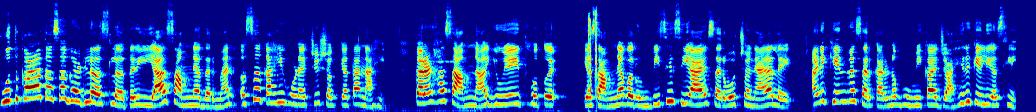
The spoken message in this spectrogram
भूतकाळात असं घडलं असलं तरी या सामन्यादरम्यान असं काही होण्याची शक्यता नाही. कारण हा सामना युएईत होतोय. या सामन्यावरून बी सी सी आय सर्वोच्च न्यायालय आणि केंद्र सरकारनं भूमिका जाहीर केली असली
